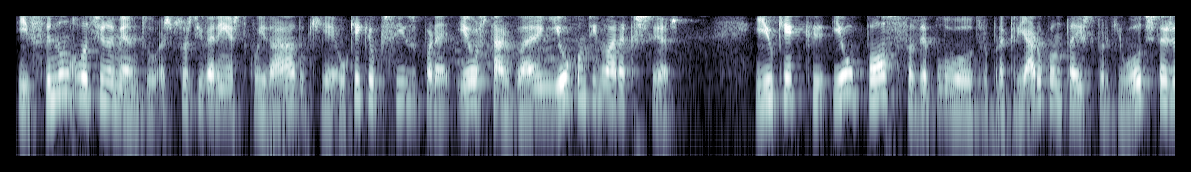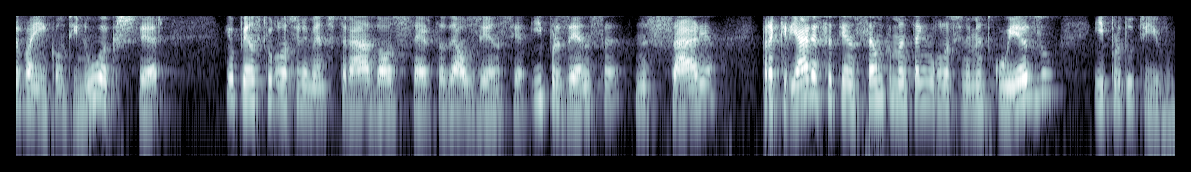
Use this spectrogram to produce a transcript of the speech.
E se num relacionamento as pessoas tiverem este cuidado, que é o que é que eu preciso para eu estar bem e eu continuar a crescer? E o que é que eu posso fazer pelo outro para criar o contexto para que o outro esteja bem e continue a crescer? Eu penso que o relacionamento terá a dose certa de ausência e presença necessária para criar essa tensão que mantém o relacionamento coeso e produtivo.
